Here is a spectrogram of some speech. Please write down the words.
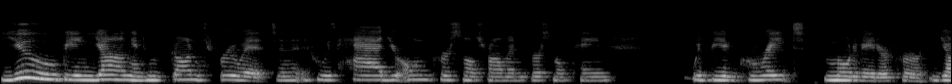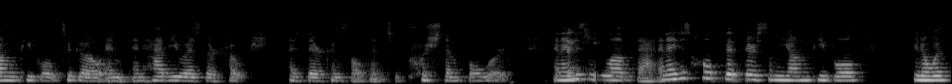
you being young and who've gone through it and who has had your own personal trauma and personal pain would be a great motivator for young people to go and, and have you as their coach, as their consultant to push them forward And I just you. love that. And I just hope that there's some young people, you know, with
